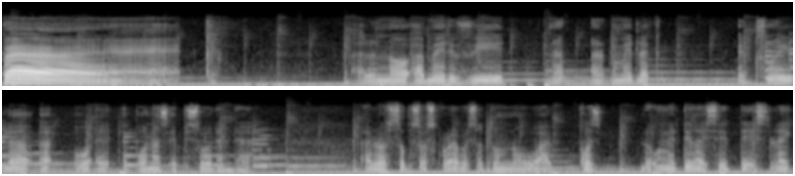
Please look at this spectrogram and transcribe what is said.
back. I don't know. I made a vid. I made like a trailer uh, or a, a, bonus episode, and uh, I lost some subscribers. I don't know why. Because the only thing I said is like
